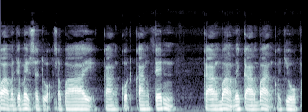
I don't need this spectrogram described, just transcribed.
ว่ามันจะไม่สะดวกสบายกลางกดกลางเต้นท์กลางบ้างไม่กลางบ้างก็อยู่ไป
